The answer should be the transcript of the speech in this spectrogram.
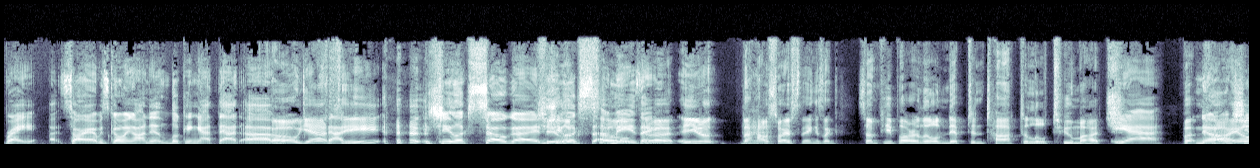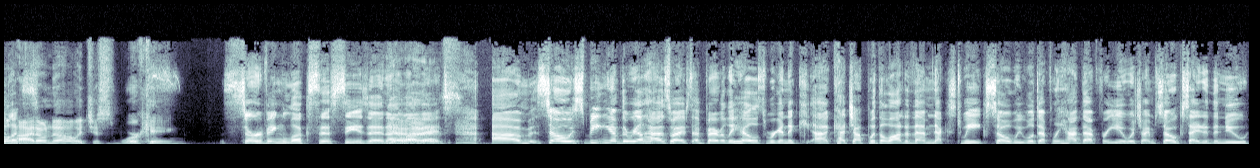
Right. Uh, sorry, I was going on and looking at that. Um, oh yeah, see, she looks so good. She, looks, so amazing. good. And you know, the housewives thing is like some people are a little nipped and tucked, a little too much. Yeah. But No, Kyle, looks- I don't know. It's just working. Serving looks this season. Yes. I love it. Um, so, speaking of the Real Housewives of Beverly Hills, we're going to uh, catch up with a lot of them next week. So, we will definitely have that for you, which I'm so excited. The new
